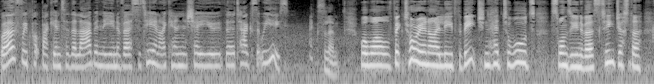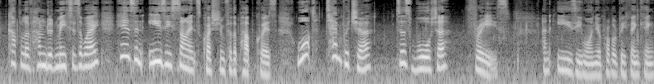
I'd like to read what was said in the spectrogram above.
Well, if we pop back into the lab in the university and I can show you the tags that we use. Excellent. Well, while Victoria and I leave the beach and head towards Swansea University, just a couple of hundred metres away, here's an easy science question for the pub quiz. What temperature does water freeze? An easy one, you're probably thinking.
